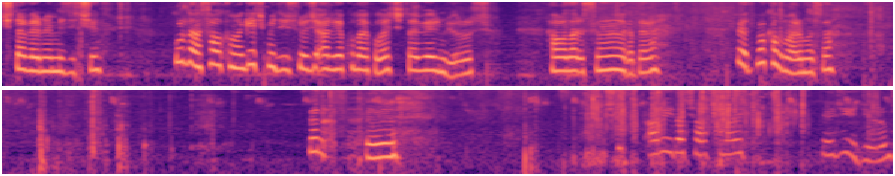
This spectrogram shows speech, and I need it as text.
Çıta vermemiz için. Buradan salkıma geçmediği sürece arıya kolay kolay çıta vermiyoruz. Havalar ısınana kadar. Evet bakalım aramıza. Ben e, arıyla çalışmayı tercih ediyorum.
